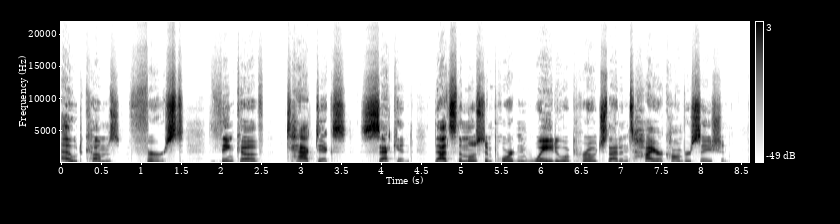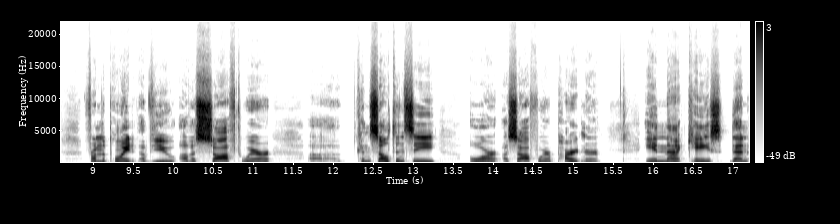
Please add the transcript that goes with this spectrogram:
outcomes first, think of tactics second. That's the most important way to approach that entire conversation from the point of view of a software uh, consultancy or a software partner. In that case, then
